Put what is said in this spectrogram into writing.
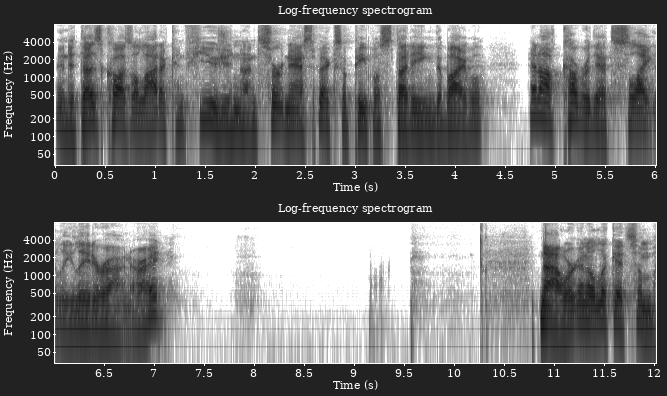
and it does cause a lot of confusion on certain aspects of people studying the Bible, and I'll cover that slightly later on. All right. Now we're going to look at some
